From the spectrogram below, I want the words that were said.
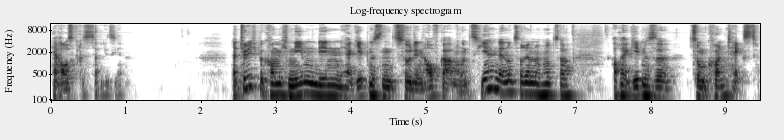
herauskristallisieren. Natürlich bekomme ich neben den Ergebnissen zu den Aufgaben und Zielen der Nutzerinnen und Nutzer auch Ergebnisse zum Kontext.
